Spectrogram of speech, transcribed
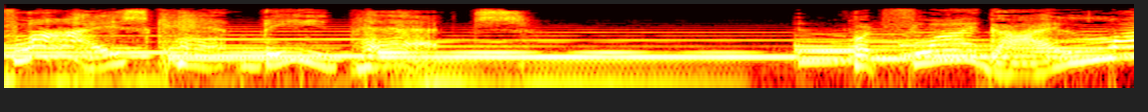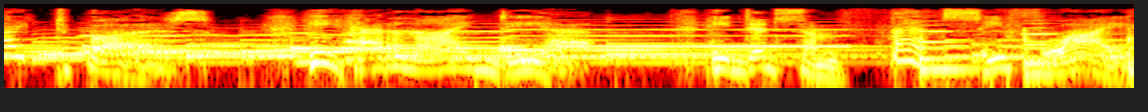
Flies can't be pets. But Fly Guy liked Buzz. He had an idea. He did some fancy flying.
